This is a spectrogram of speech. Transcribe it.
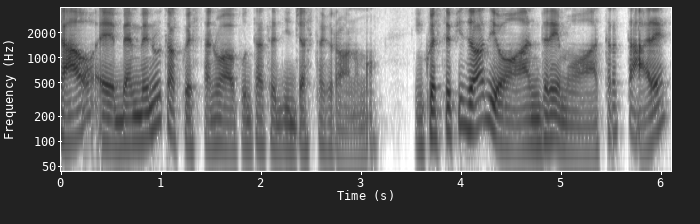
Ciao e benvenuto a questa nuova puntata di Just Agronomo. In questo episodio andremo a trattare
